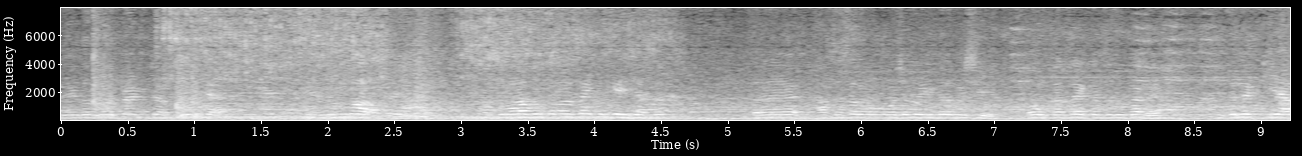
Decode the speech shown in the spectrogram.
तुमच्या एकदम मारतोय. आता तुम्हाला पण कोणाला सायकल घ्यायची असेल तर आपल्या सलमान मोठ्या मेडिकल बशी ओंकार सायकलचं दुकान आहे. तिथं नक्की या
